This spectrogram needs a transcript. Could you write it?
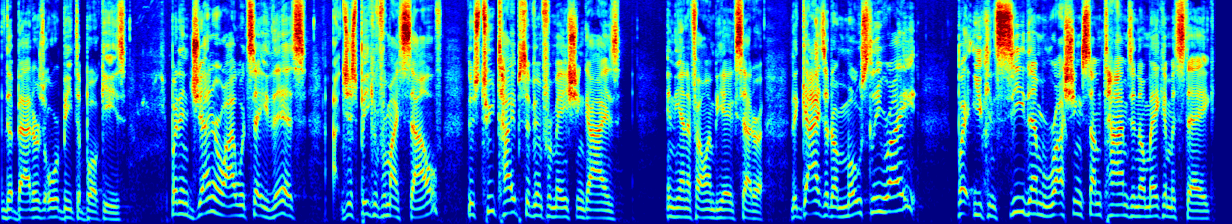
the bettors or beat the bookies. But in general, I would say this, uh, just speaking for myself, there's two types of information guys in the NFL, NBA, etc. The guys that are mostly right, but you can see them rushing sometimes and they'll make a mistake.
